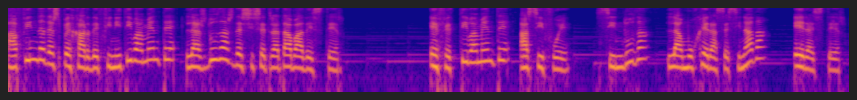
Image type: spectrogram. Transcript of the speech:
a fin de despejar definitivamente las dudas de si se trataba de Esther. Efectivamente, así fue. Sin duda, la mujer asesinada era Esther.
